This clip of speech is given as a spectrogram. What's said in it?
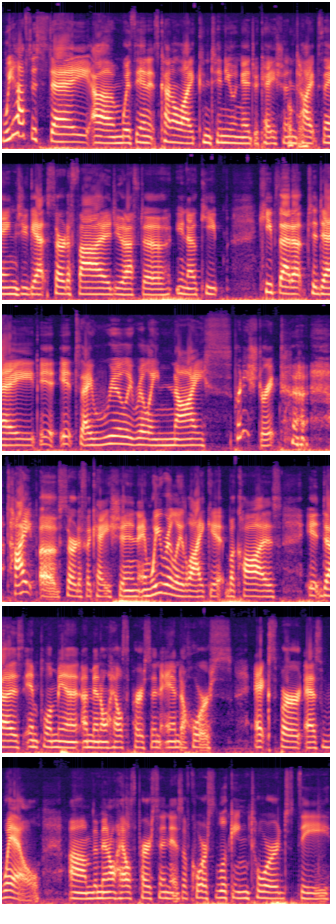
We have to stay um, within. It's kind of like continuing education Okay. type things. You get certified. You have to, you know, keep keep that up to date. It, it's a really, really nice, pretty strict type of certification, and we really like it because it does implement a mental health person and a horse expert as well. Um, the mental health person is, of course, looking towards the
